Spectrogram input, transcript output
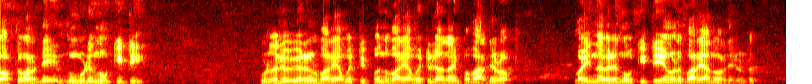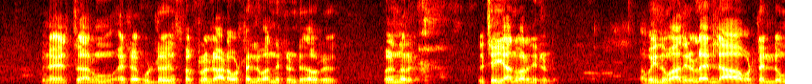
ഡോക്ടർ പറഞ്ഞ് ഇന്നും കൂടി നോക്കിയിട്ട് കൂടുതൽ വിവരങ്ങൾ പറയാൻ പറ്റും. ഇപ്പോൾ ഒന്നും പറയാൻ പറ്റില്ല എന്നാണ് ഇപ്പോൾ പറഞ്ഞ ഡോക്ടർ വൈകുന്നവരെ നോക്കിയിട്ട് ഞങ്ങൾ പറയാമെന്ന് പറഞ്ഞിട്ടുണ്ട്. പിന്നെ ഹെൽത്തുകാരും മറ്റേ ഫുഡ് ഇൻസ്പെക്ടറും എല്ലാം അവിടെ ഹോട്ടലിൽ വന്നിട്ടുണ്ട്. അവർ ഇത് ചെയ്യാമെന്ന് പറഞ്ഞിട്ടുണ്ട്. അപ്പോൾ ഇതുമാതിരിയുള്ള എല്ലാ ഹോട്ടലിലും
